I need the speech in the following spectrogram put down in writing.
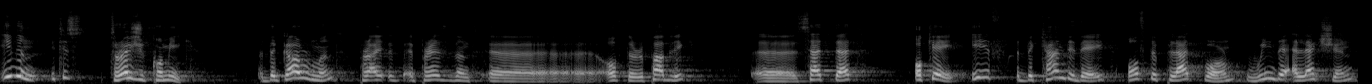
even it is tragicomic the government, uh, president uh, of the republic, uh, said that, okay, if the candidate of the platform win the election,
